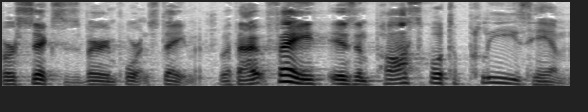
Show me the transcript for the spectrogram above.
verse 6 is a very important statement. Without faith, it is impossible to please him.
